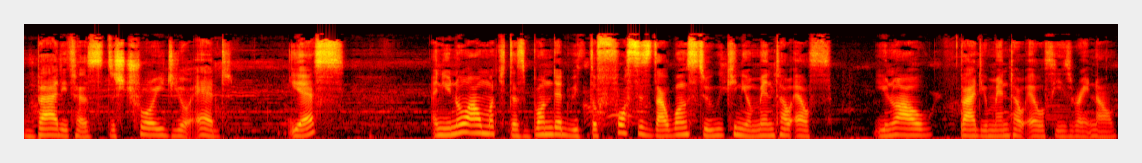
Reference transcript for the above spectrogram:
bad it has destroyed your head. Yes? And you know how much it has bonded with the forces that wants to weaken your mental health. You know how bad your mental health is right now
